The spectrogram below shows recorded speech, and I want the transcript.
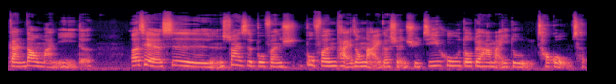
感到满意的，而且是算是不分不分台中哪一个选区，几乎都对他满意度超过五成。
